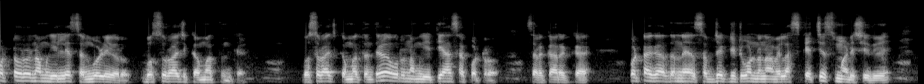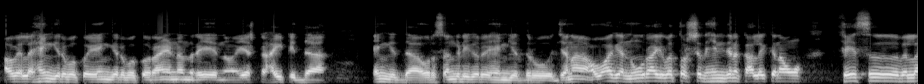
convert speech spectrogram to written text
ಕೊಟ್ಟವರು ನಮ್ಗೆ ಇಲ್ಲೇ ಸಂಗೊಳ್ಳಿಯವರು ಬಸವರಾಜ್ ಕಮತ್ ಅಂತೇಳಿ. ಹೇಳಿ ಬಸವರಾಜ್ ಕಮತ್ ಅಂತೇಳಿ ಅವರು ನಮ್ಗೆ ಇತಿಹಾಸ ಕೊಟ್ಟರು ಸರ್ಕಾರಕ್ಕೆ. ಕೊಟ್ಟಾಗ ಅದನ್ನ ಸಬ್ಜೆಕ್ಟ್ ಇಟ್ಕೊಂಡು ನಾವೆಲ್ಲ ಸ್ಕೆಚಸ್ ಮಾಡಿಸಿದ್ವಿ. ಅವೆಲ್ಲ ಹೆಂಗಿರ್ಬೇಕು ಹೆಂಗಿರ್ಬೇಕು ರಾಯಣ್ಣ ಅಂದ್ರೆ ಏನು ಎಷ್ಟು ಹೈಟ್ ಇದ್ದ ಹೆಂಗಿದ್ದ ಅವ್ರ ಸಂಗಡಿಗರು ಹೆಂಗಿದ್ರು ಜನ ಅವಾಗ ನೂರ ಐವತ್ತು ವರ್ಷದ ಹಿಂದಿನ ಕಾಲಕ್ಕೆ ನಾವು ಫೇಸ್ ಎಲ್ಲ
